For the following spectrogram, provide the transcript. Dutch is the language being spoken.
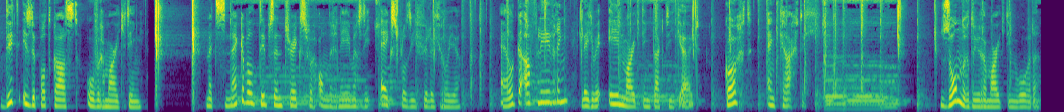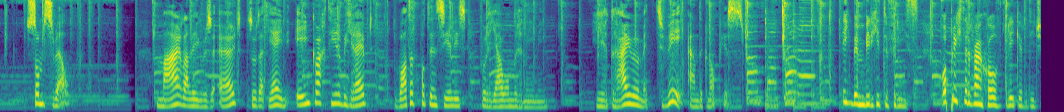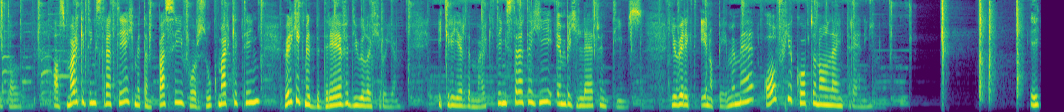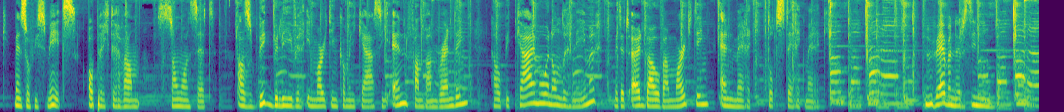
Dit is de podcast over marketing. Met snackable tips en tricks voor ondernemers die explosief willen groeien. Elke aflevering leggen we één marketingtactiek uit. Kort en krachtig. Zonder dure marketingwoorden. Soms wel. Maar dan leggen we ze uit zodat jij in één kwartier begrijpt wat het potentieel is voor jouw onderneming. Hier draaien we met twee aan de knopjes. Ik ben Birgit de Vries, oprichter van Golfbreaker Digital. Als marketingstrateeg met een passie voor zoekmarketing werk ik met bedrijven die willen groeien. Ik creëer de marketingstrategie en begeleid hun teams. Je werkt één op één met mij of je koopt een online training. Ik ben Sophie Smeets, oprichter van Someone Said. Als big believer in marketingcommunicatie en fan van branding help ik KMO en ondernemer met het uitbouwen van marketing en merk tot sterk merk. Wij hebben er zin in.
